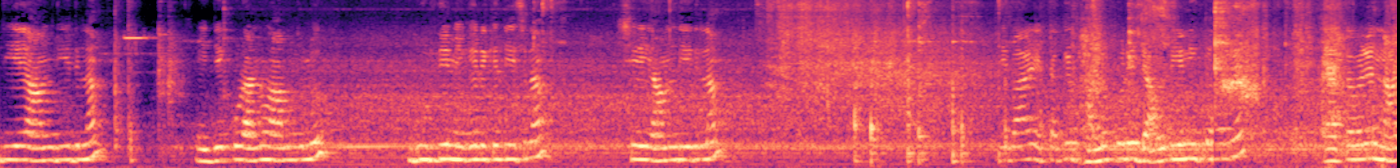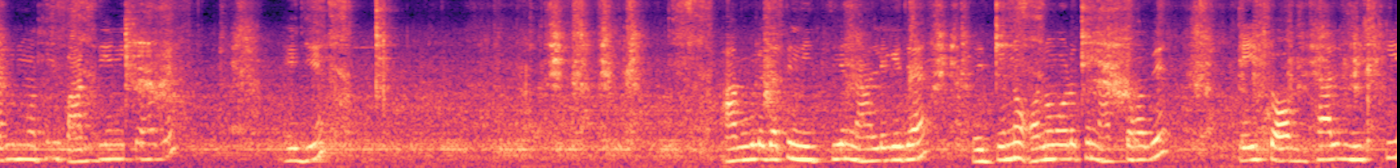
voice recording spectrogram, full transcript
দিয়ে আম দিয়ে দিলাম। এই যে কোরানো আমগুলো গুড় দিয়ে মেঘে রেখে দিয়েছিলাম, সেই আম দিয়ে দিলাম। এবার এটাকে ভালো করে জাল দিয়ে নিতে হবে। একেবারে নাড়ুর মতন পাত দিয়ে নিতে হবে। এই যে আমগুলো যাতে নিচে না লেগে যায়, এর জন্য অনবরত নাড়তে হবে। এই টক ঝাল মিষ্টি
